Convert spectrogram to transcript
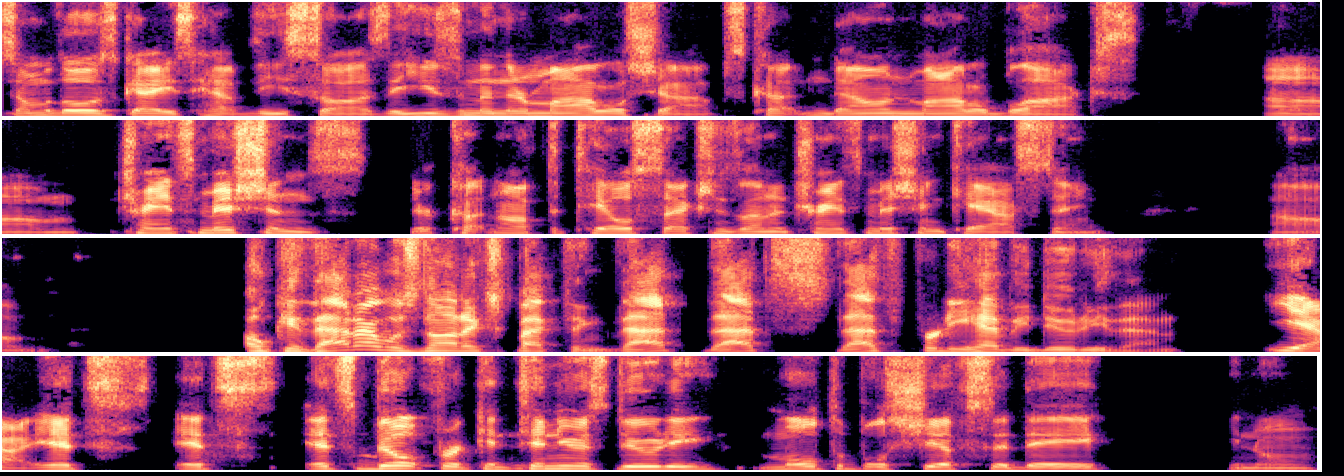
Some of those guys have these saws. They use them in their model shops, cutting down model blocks. Um, transmissions. They're cutting off the tail sections on a transmission casting. Um, okay, that I was not expecting. That that's that's pretty heavy duty then. Yeah, it's it's it's built for continuous duty, multiple shifts a day. You know,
